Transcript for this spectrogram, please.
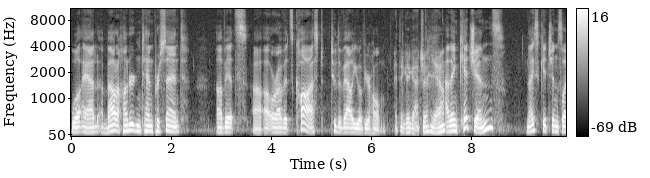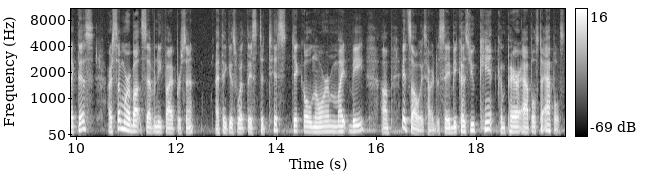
will add about 110% of its uh, or of its cost to the value of your home. I think I gotcha. Yeah. I think kitchens, nice kitchens like this, are somewhere about 75%. I think is what the statistical norm might be. Um, it's always hard to say because you can't compare apples to apples.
